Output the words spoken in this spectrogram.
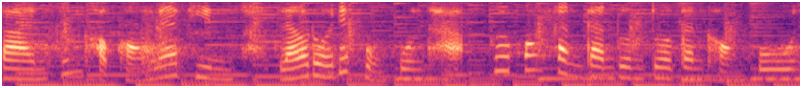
ทรายมาขึ้นขอบของแม่พิมพ์ แล้วโรยด้วยผงปูนขาวเพื่อป้องกันการรวมตัวกันของปูน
